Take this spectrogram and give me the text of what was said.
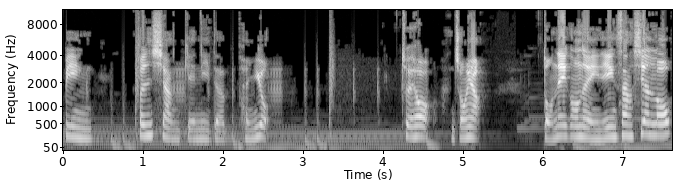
并分享给你的朋友。最后很重要，抖内功能已经上线喽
